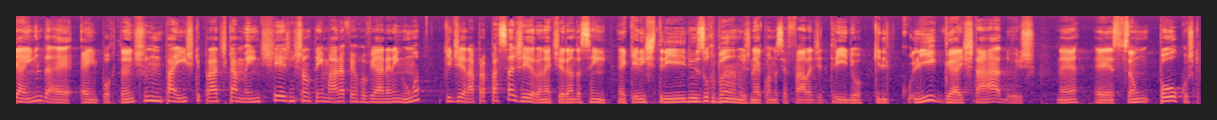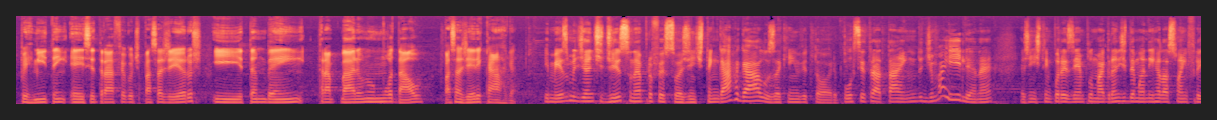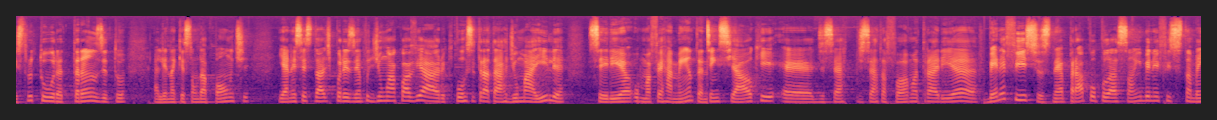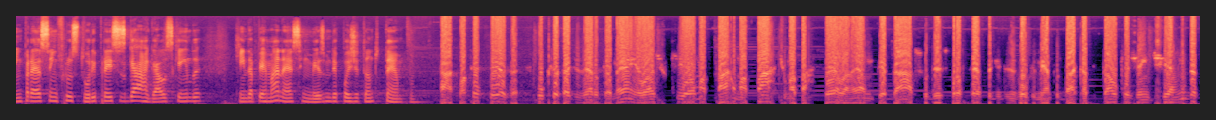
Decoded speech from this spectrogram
que ainda é, é importante num país que praticamente a gente não tem malha ferroviária nenhuma, que dirá para passageiro, né? Tirando assim aqueles trilhos urbanos, né? Quando você fala de trilho que liga estados, né? É, são poucos que permitem esse tráfego de passageiros e também trabalham no modal passageiro e carga. E mesmo diante disso, né, professor, a gente tem gargalos aqui em Vitória, por se tratar ainda de uma ilha, né? A gente tem, por exemplo, uma grande demanda em relação à infraestrutura, trânsito, ali na questão da ponte, e a necessidade, por exemplo, de um aquaviário, que por se tratar de uma ilha, seria uma ferramenta essencial que, é, de, de certa forma, traria benefícios né, para a população e benefícios também para essa infraestrutura e para esses gargalos que ainda, que ainda permanecem, mesmo depois de tanto tempo. Ah, com certeza um pedaço desse processo de desenvolvimento da capital que a gente ainda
